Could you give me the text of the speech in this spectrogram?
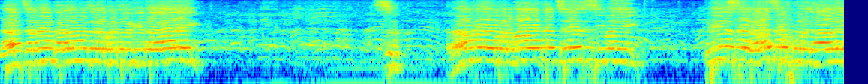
தற்சமயம் கடவுள் சு- ராமநாதபுரம் மாவட்டம் சேது சீமை பிஎஸ்ஆர் வாசப்பூர் காலை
